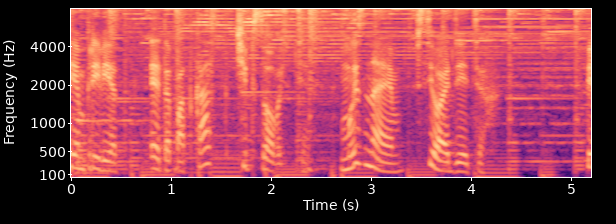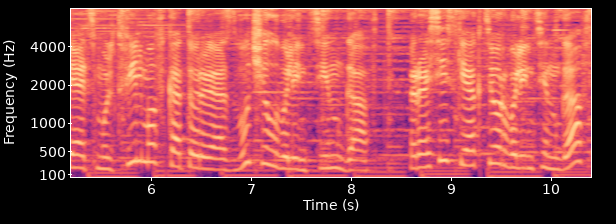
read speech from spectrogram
Всем привет! Это подкаст «Чипсовости». Мы знаем все о детях. Пять мультфильмов, которые озвучил Валентин Гафт. Российский актер Валентин Гафт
